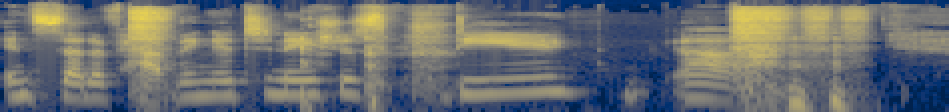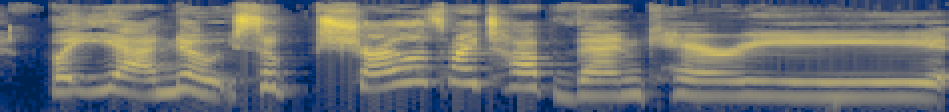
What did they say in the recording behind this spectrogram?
instead of having a tenacious d um but yeah no so charlotte's my top then carrie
